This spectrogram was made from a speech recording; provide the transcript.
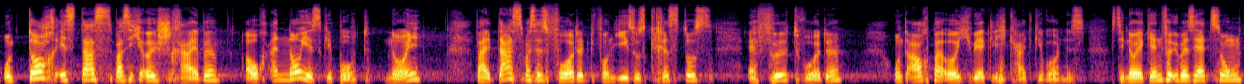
Und doch ist das, was ich euch schreibe, auch ein neues Gebot. Neu, weil das, was es fordert von Jesus Christus, erfüllt wurde und auch bei euch Wirklichkeit geworden ist. Das ist die neue Genfer Übersetzung.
